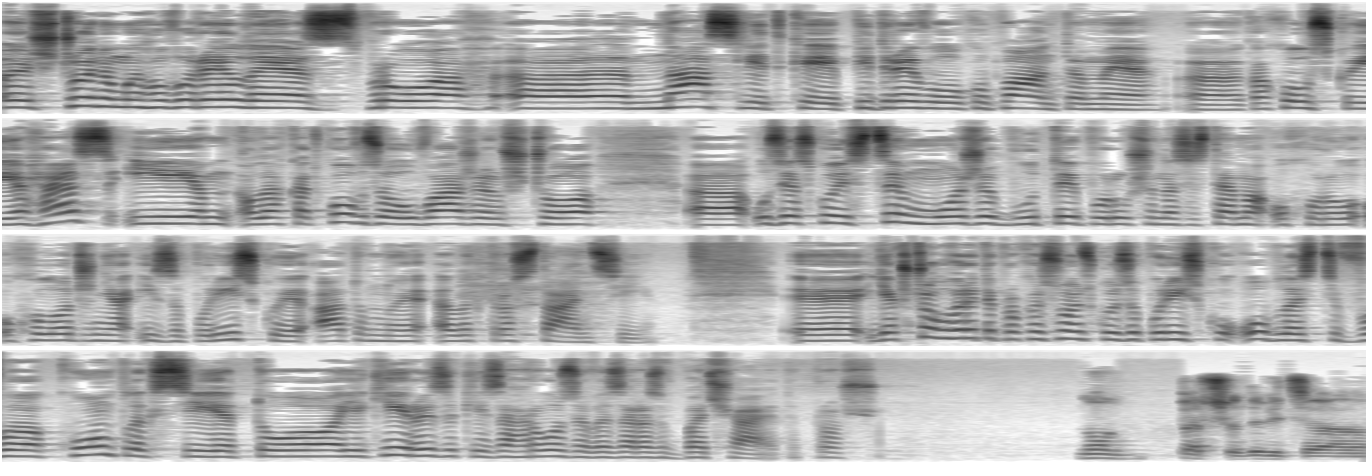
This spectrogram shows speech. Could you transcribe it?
е, щойно ми говорили з- про е, наслідки підриву окупантами е, Каховської ГЕС, і Олег Катков зауважив, що е, у зв'язку із цим може бути порушена система охолодження із Запорізької атомної електростанції. Е, Якщо говорити про Херсонську і Запорізьку область в комплексі, то які ризики і загрози ви зараз вбачаєте? Прошу. Ну, перше, дивіться,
